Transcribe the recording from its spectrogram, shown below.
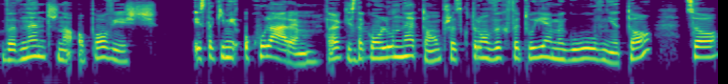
wewnętrzna opowieść jest takim okularem, tak? jest Mhm. taką lunetą, przez którą wychwytujemy głównie to, co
